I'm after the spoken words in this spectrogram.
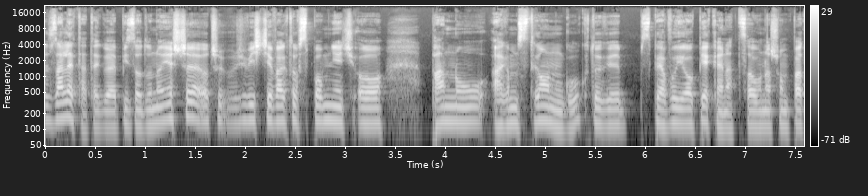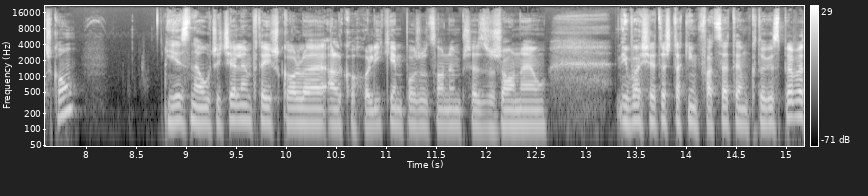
y, zaleta tego epizodu. No jeszcze oczywiście warto wspomnieć o panu Armstrongu, który sprawuje opiekę nad całą naszą paczką. Jest nauczycielem w tej szkole, alkoholikiem porzuconym przez żonę i właśnie też takim facetem, który sprawia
